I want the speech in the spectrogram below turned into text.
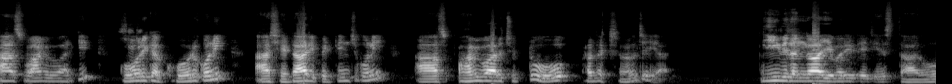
ఆ స్వామి వారికి కోరిక కోరుకొని ఆ శటారి పెట్టించుకొని ఆ స్వామివారి చుట్టూ ప్రదక్షిణలు చేయాలి. ఈ విధంగా ఎవరైతే చేస్తారో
